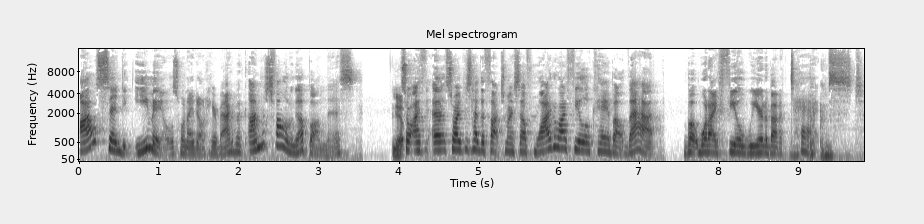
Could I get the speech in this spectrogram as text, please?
I'll send emails when I don't hear back. Like I'm just following up on this. Yep. So I uh, so I just had the thought to myself, why do I feel okay about that, but would I feel weird about a text?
